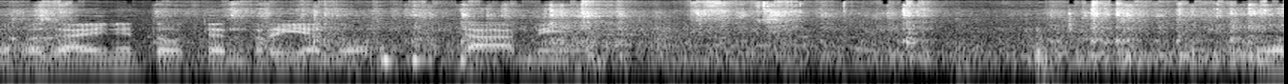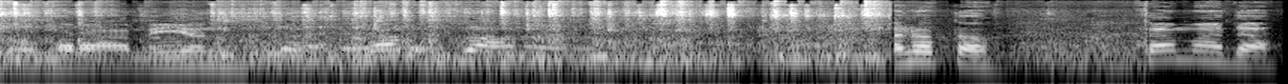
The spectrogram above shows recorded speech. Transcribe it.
So, kagaya nito, 10 real, oh. Dami. Pero marami yun. Ano to? Kamada.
